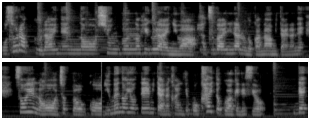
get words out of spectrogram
おそらく来年の春分の日ぐらいには発売になるのかなみたいなねそういうのをちょっとこう夢の予定みたいな感じでこう書いとくわけですよ。で、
